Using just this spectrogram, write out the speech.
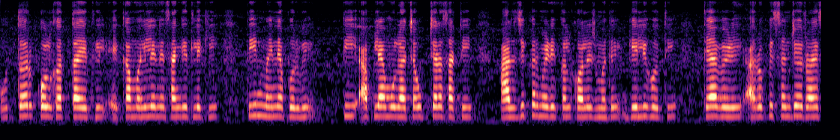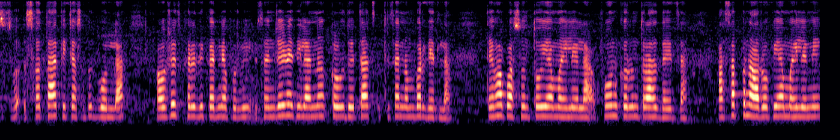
उत्तर कोलकाता येथील एका महिलेने सांगितले की तीन महिन्यापूर्वी ती आपल्या मुलाच्या उपचारासाठी आर्जीकर मेडिकल कॉलेजमध्ये गेली होती. त्यावेळी आरोपी संजय रॉय स्व स्वतः तिच्यासोबत बोलला. औषध खरेदी करण्यापूर्वी संजयने तिला न कळू देताच तिचा नंबर घेतला. तेव्हापासून तो या महिलेला फोन करून त्रास द्यायचा असा पण आरोप या महिलेने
